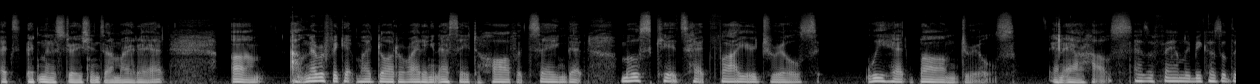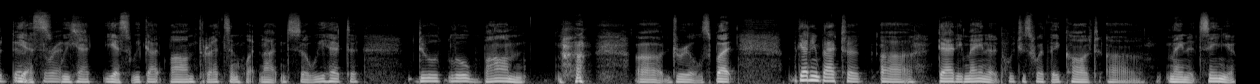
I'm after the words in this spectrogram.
ex- administrations, I might add. Um, I'll never forget my daughter writing an essay to Harvard saying that most kids had fire drills. We had bomb drills in our house as a family because of the death yes, threats. we had. Yes, we got bomb threats and whatnot, and so we had to do little bomb uh, drills. But getting back to uh, Daddy Maynard, which is what they called uh, Maynard Senior,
